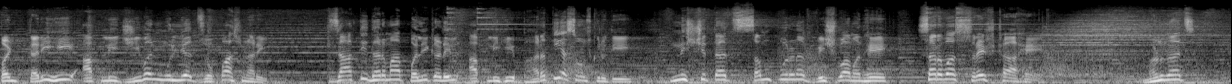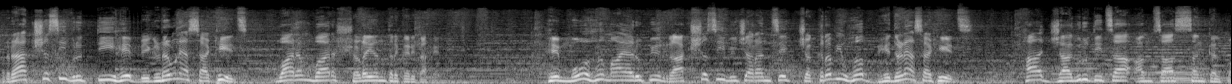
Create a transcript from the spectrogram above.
पण तरीही आपली जीवनमूल्य जोपासणारी जाती आपली ही भारतीय संस्कृती निश्चितच संपूर्ण विश्वामध्ये सर्वश्रेष्ठ आहे. म्हणूनच राक्षसी वृत्ती हे बिघडवण्यासाठीच वारंवार षडयंत्र करीत आहेत. हे मोह मायारूपी राक्षसी विचारांचे चक्रव्यूह भेदण्यासाठीच हा जागृतीचा आमचा संकल्प.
